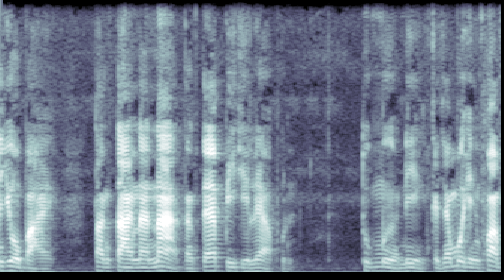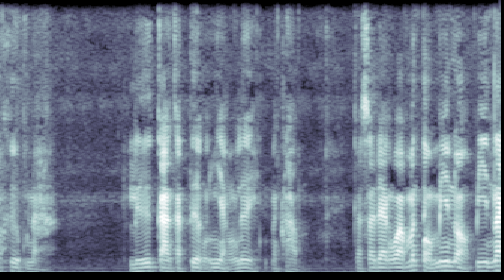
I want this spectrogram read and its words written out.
นโยบายต่างๆ นานาตั้งแต่ปีที่แล้วพุ่นทุกมือนี่ก็ยังไม่เห็นความคืบหน้าหรือการกระเตื้องอีหยังเลยนะครับก็แสดงว่ามันต้องมีนอกมีใน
